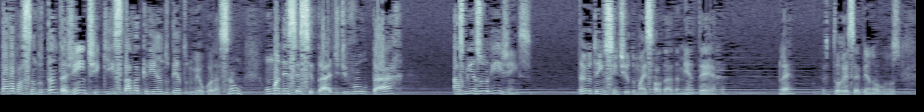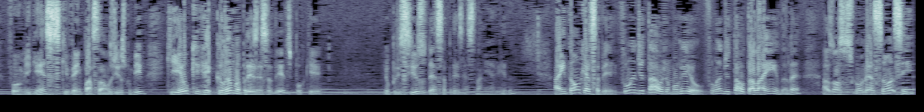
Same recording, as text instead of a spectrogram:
estava passando tanta gente que estava criando dentro do meu coração uma necessidade de voltar às minhas origens. Então eu tenho sentido mais saudade da minha terra, não é? Estou recebendo alguns formiguenses que vêm passar uns dias comigo, que eu que reclamo a presença deles, porque eu preciso dessa presença na minha vida. Aí então eu quero saber, fulano de tal já morreu, fulano de tal está lá ainda, né? As nossas conversas são assim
